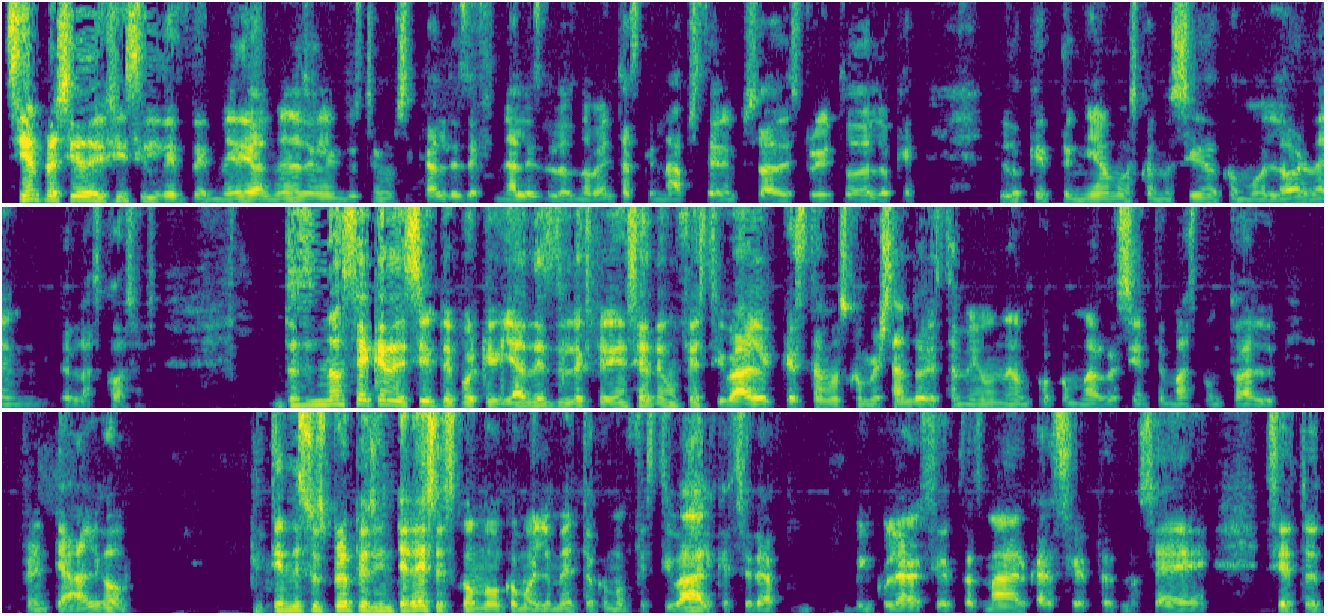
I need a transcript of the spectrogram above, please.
Siempre ha sido difícil desde el medio, al menos en la industria musical, desde finales de los noventas que Napster empezó a destruir todo lo que, lo que teníamos conocido como el orden de las cosas. Entonces, no sé qué decirte, porque ya desde la experiencia de un festival que estamos conversando, es también una un poco más reciente, más puntual frente a algo, que tiene sus propios intereses como, como elemento, como festival, que será vincular a ciertas marcas, ciertas, no sé, cierto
